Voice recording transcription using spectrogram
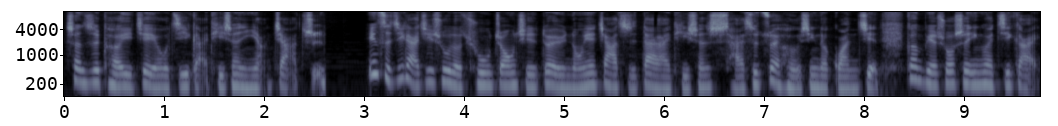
甚至可以借由机改提升营养价值。因此，机改技术的初衷，其实对于农业价值带来提升，才是最核心的关键。更别说是因为机改。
